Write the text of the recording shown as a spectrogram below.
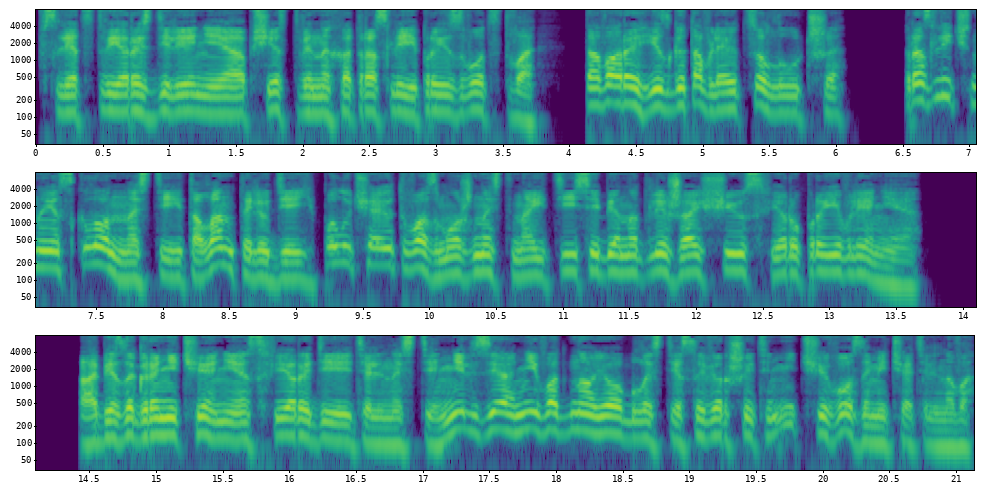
Вследствие разделения общественных отраслей производства товары изготовляются лучше. Различные склонности и таланты людей получают возможность найти себе надлежащую сферу проявления. А без ограничения сферы деятельности нельзя ни в одной области совершить ничего замечательного.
